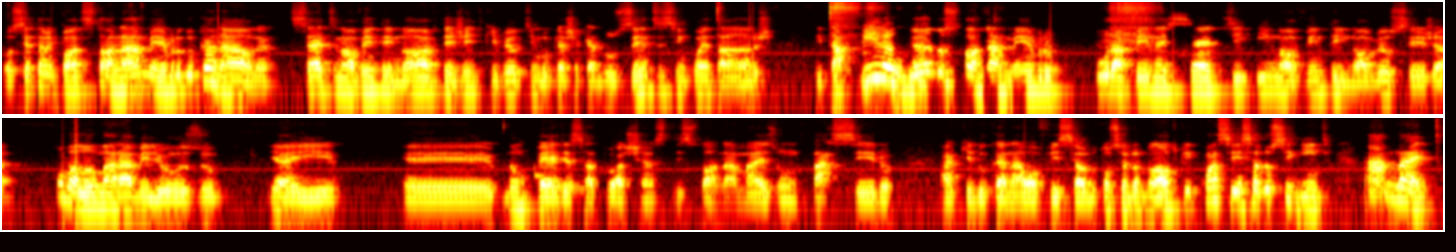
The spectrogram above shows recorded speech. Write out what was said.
Você também pode se tornar membro do canal, né? R$ 7,99. Tem gente que vê o Timo Cash aqui há 250 anos e está pirangando se tornar membro por apenas R$ 7,99, ou seja, um valor maravilhoso. E aí é, não perde essa tua chance de se tornar mais um parceiro aqui do canal oficial do Torcedor do Náutico e com a ciência do seguinte: ah, mas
